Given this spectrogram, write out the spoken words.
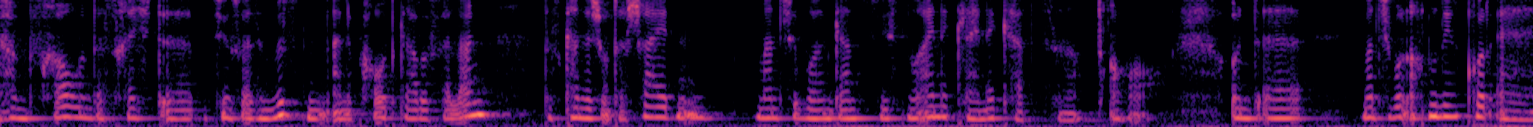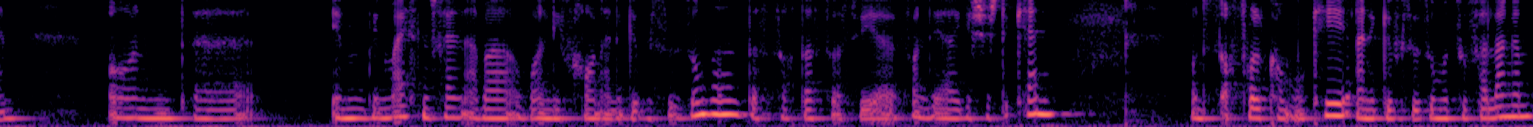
haben Frauen das Recht äh, bzw. müssen eine Brautgabe verlangen. Das kann sich unterscheiden. Manche wollen ganz süß nur eine kleine Katze. Oh. Und äh, manche wollen auch nur den Koran. Und äh, in den meisten Fällen aber wollen die Frauen eine gewisse Summe. Das ist auch das, was wir von der Geschichte kennen. Und es ist auch vollkommen okay, eine gewisse Summe zu verlangen.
